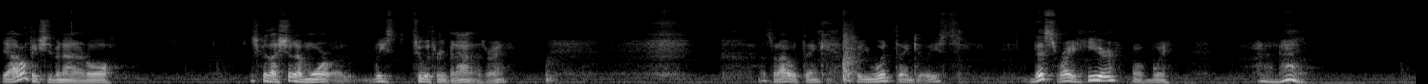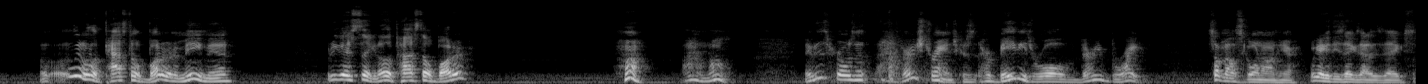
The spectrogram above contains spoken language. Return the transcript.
Yeah, I don't think she's banana at all. Just because I should have more, at least two or three bananas, right? That's what I would think. That's what you would think, at least. This right here, oh boy, I don't know. Look at all the pastel butter to me, man. What do you guys think? Another pastel butter? Huh. I don't know. Maybe this girl isn't ah, very strange because her babies were all very bright. Something else going on here. We gotta get these eggs out of these eggs.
